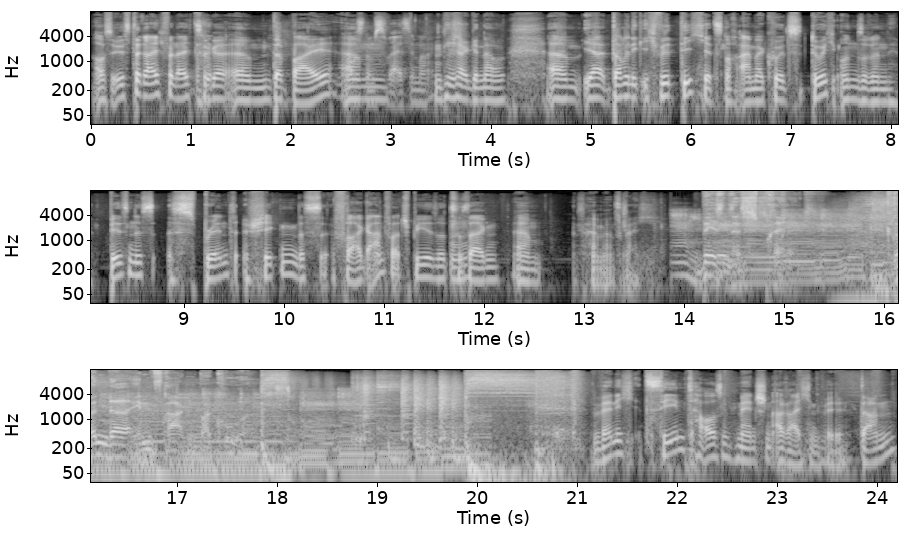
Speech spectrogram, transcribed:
aus Österreich vielleicht sogar ähm, dabei. Ähm, Ausnahmsweise mal. Ja, genau. Ähm, ja, Dominik, ich würde dich jetzt noch einmal kurz durch unseren Business Sprint schicken, das Frage-Antwort-Spiel sozusagen. Mhm. Ähm, das hören wir uns gleich. Business Sprint. Gründer im Fragenparcours. Wenn ich 10.000 Menschen erreichen will, dann?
